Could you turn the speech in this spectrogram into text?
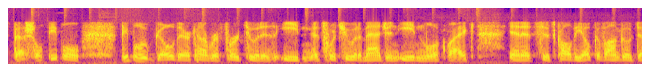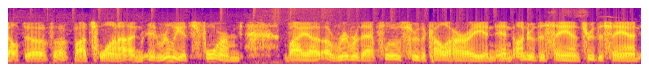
special. People people who go there kind of refer to it as Eden. It's what you would imagine Eden look like, and it's it's called the Okavango Delta of, of Botswana, and, and really it's formed by a, a river that flows through the Kalahari and, and under the sand, through the sand,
